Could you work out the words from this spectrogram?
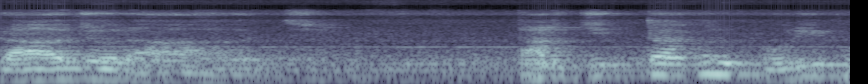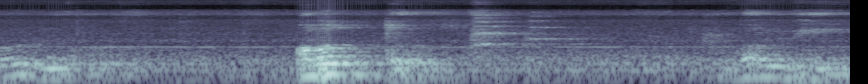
রাজ রাজ তার চিত্ত এখন পরিপূর্ণ অমত্ত গম্ভীর।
